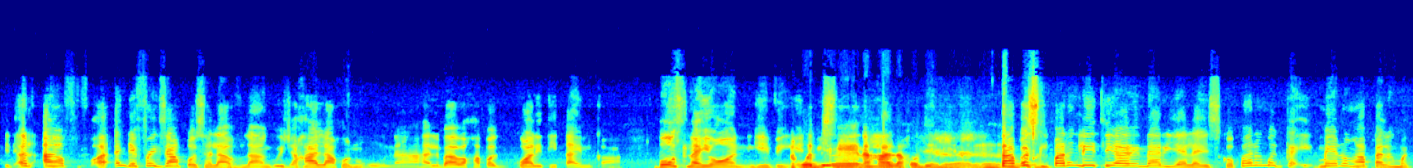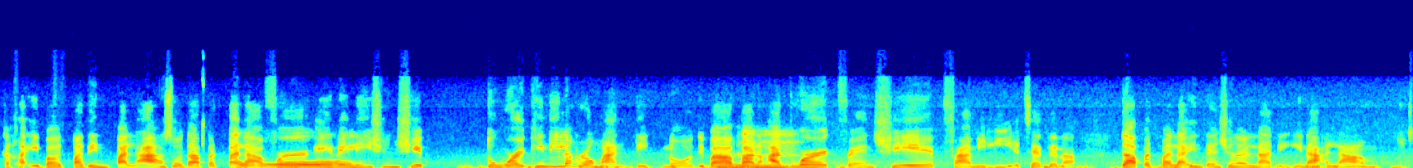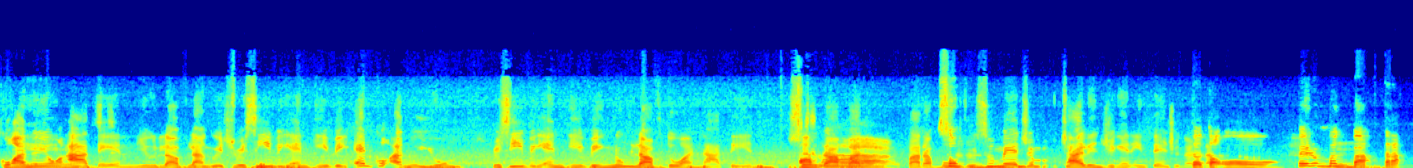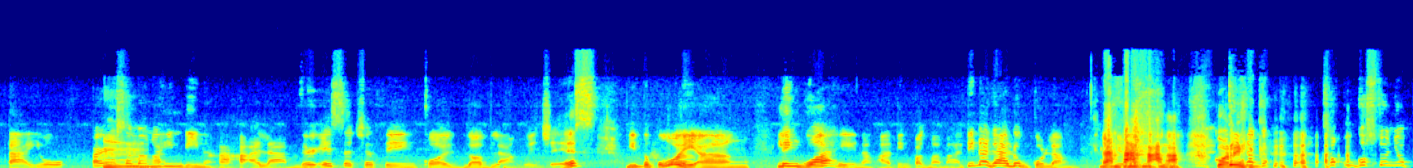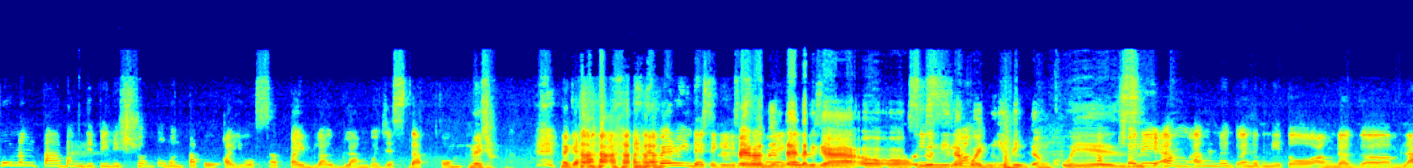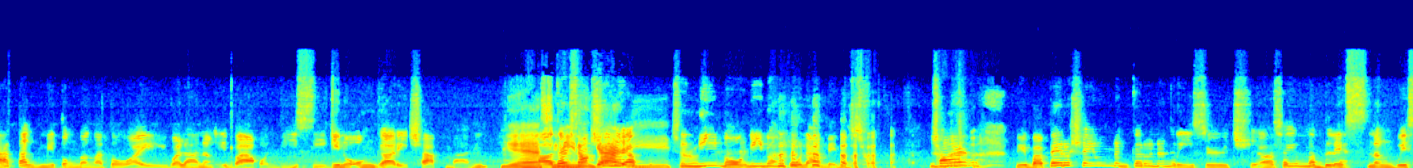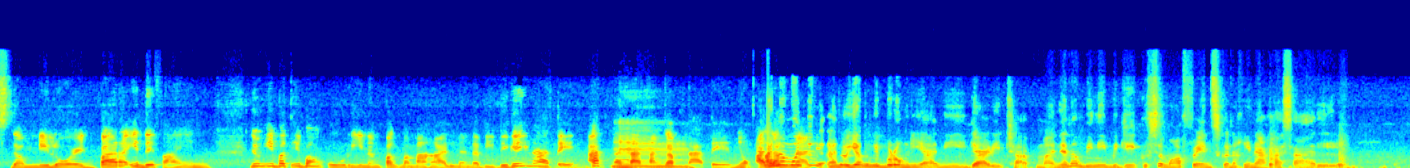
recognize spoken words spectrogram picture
Ka, uh, uh, uh, hindi, for example, sa love language, akala ko nung una, halimbawa kapag quality time ka, both na yon giving and Ako receiving. din, akala ko din yan. Mm-mm. Tapos parang lately nga rin na-realize ko, parang magka meron nga palang magkakaiba pa din pala. So dapat pala for a relationship to work, hindi lang romantic, no? 'Di ba? Mm. Parang at work, friendship, family, etc. Dapat pala intentional nating inaalam kung ano yung Yes. atin, yung love language, receiving and giving, and kung ano yung receiving and giving nung loved one natin. So, Tama. dapat para So- both. So, medyo challenging and intentional. talaga. Totoo. Pero mag-backtrack tayo. Para sa Mm. mga hindi nakakaalam, there is such a thing called love languages. Ito po ay ang lingwahe ng ating pagmamahal. Tinagalog ko lang. Correct. Tinag- so kung gusto nyo po ng tamang definisyon, pumunta po kayo sa fivelovelanguages.com. Medyo nag Pero hindi, sige. Isa Pero natin talaga, oo, Sis, dun nila ang- pwedeng i-take ang quiz. Actually, ang ang nag ano nito, ang nag um, latag nitong mga to ay wala nang iba kundi si Ginoong Gary Chapman. yes, Ah, si Ninong actually a- Gary. Si Ninong, Ninong po namin. Char, 'di ba? Pero siya yung nagkaroon ng research, ah, siya yung na-bless ng wisdom ni Lord para i-define yung iba't ibang uri ng pagmamahal na nabibigay natin at natatanggap Mm. natin. Yung alam, Alam mo natin. yung, ano, yung librong yan ni Gary Chapman, yan ang binibigay ko sa mga friends ko na kinakasal.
